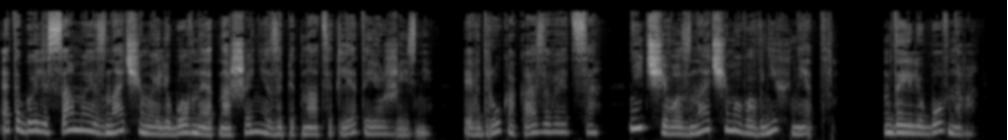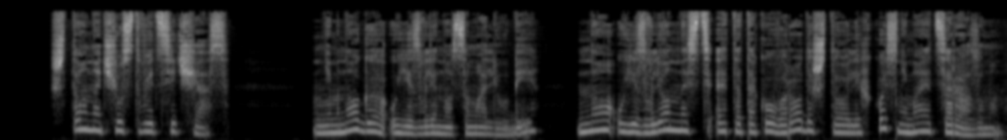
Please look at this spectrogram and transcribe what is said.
Это были самые значимые любовные отношения за 15 лет ее жизни. И вдруг, оказывается, ничего значимого в них нет. Да и любовного. Что она чувствует сейчас? Немного уязвлено самолюбие, но уязвленность это такого рода, что легко снимается разумом.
